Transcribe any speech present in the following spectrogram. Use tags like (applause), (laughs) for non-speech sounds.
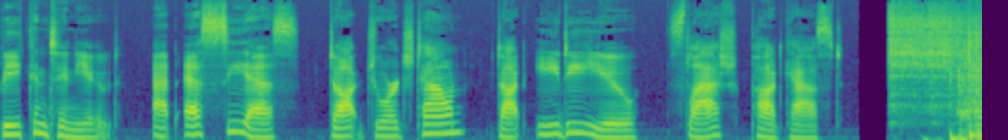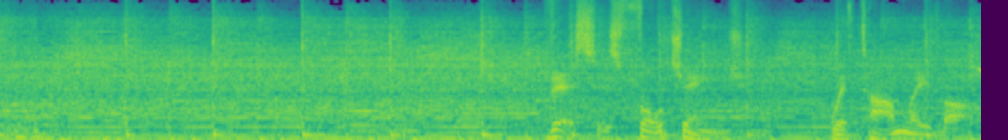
Be continued at scs.georgetown.edu slash podcast. This is Full Change with Tom Laidlaw.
